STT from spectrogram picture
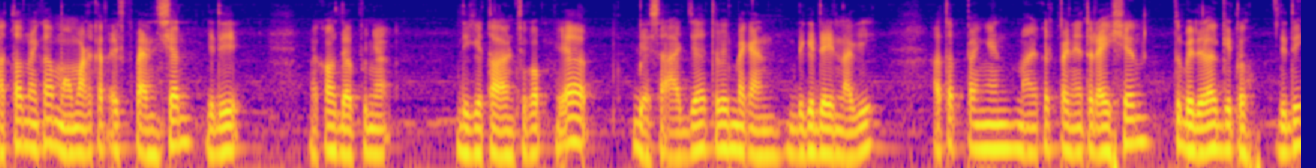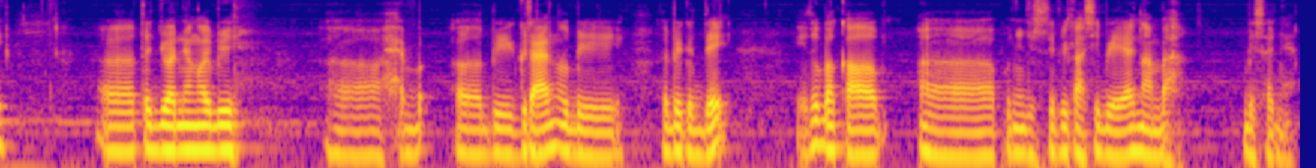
atau mereka mau market expansion, jadi mereka udah punya digital yang cukup. Ya biasa aja, tapi pengen digedein lagi, atau pengen market penetration itu beda lagi tuh. Jadi uh, tujuan yang lebih uh, heb lebih grand, lebih lebih gede itu bakal uh, punya justifikasi biaya yang nambah biasanya.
